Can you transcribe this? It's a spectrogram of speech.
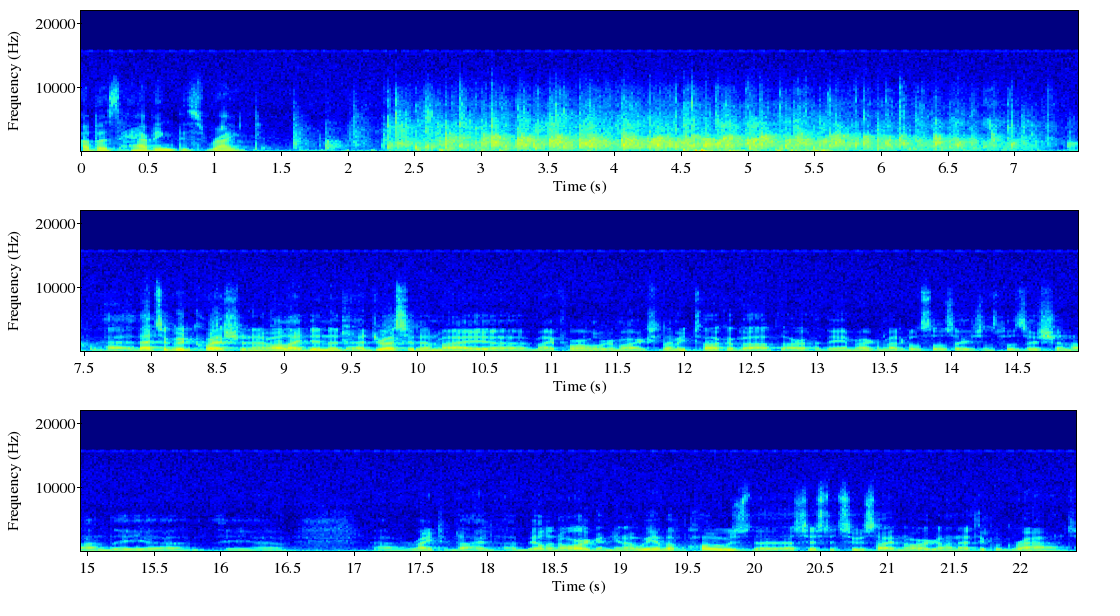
of us having this right? Uh, that's a good question, and while I didn't address it in my uh, my formal remarks, let me talk about our, the American Medical Association's position on the uh, the uh, uh, Uh, right to die uh, bill in Oregon. You know, we have opposed uh, assisted suicide in Oregon on ethical grounds,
